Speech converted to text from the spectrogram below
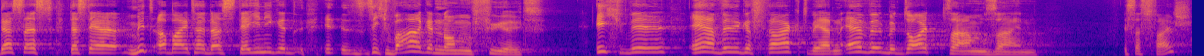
dass das, dass dass der Mitarbeiter, dass derjenige äh, sich wahrgenommen fühlt. Ich will, er will gefragt werden, er will bedeutsam sein. Ist das falsch?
